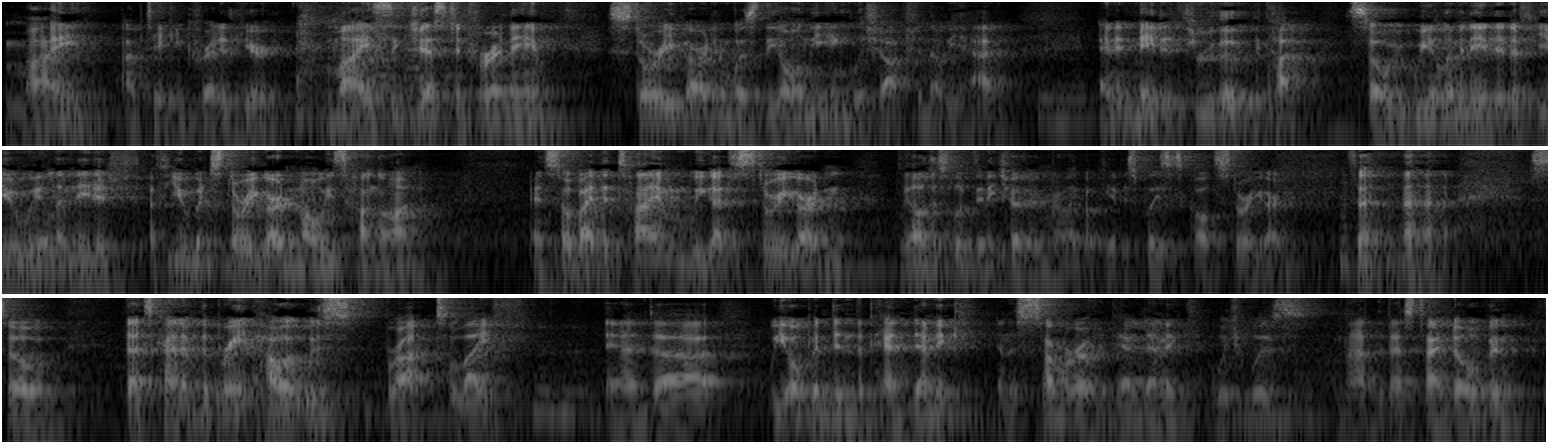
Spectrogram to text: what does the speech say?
My, I'm taking credit here. My suggestion for a name, Story Garden, was the only English option that we had, mm-hmm. and it made it through the, the cut. So we eliminated a few, we eliminated a few, but Story Garden always hung on. And so by the time we got to Story Garden, we all just looked at each other and we're like, okay, this place is called Story Garden. so, so that's kind of the brain, how it was brought to life. Mm-hmm. And uh, we opened in the pandemic, in the summer of the pandemic, which was not the best time to open.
